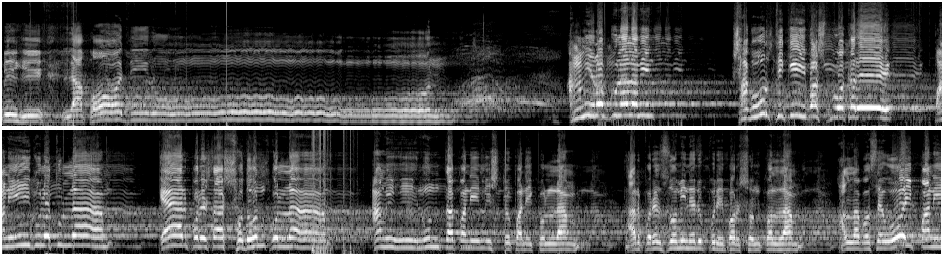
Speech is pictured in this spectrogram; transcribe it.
به لقادرون আমি রব্বুল আলামিন সাগর থেকে বাষ্প আকারে পানিগুলো তুললাম। এরপরে তা শোধন করলাম। আমি নুনতা পানি, মিষ্ট পানি করলাম। তারপরে জমিনের উপরে বর্ষণ করলাম। আল্লাহ বসে ওই পানি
